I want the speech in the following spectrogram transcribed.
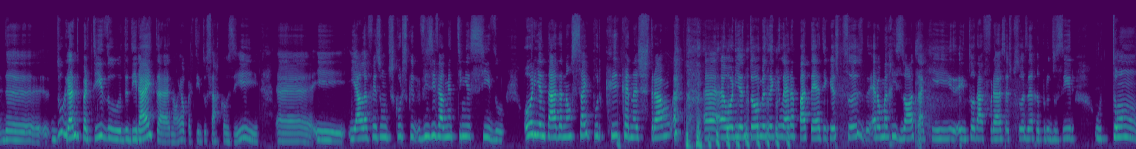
de, do grande partido de direita, não é? O partido do Sarkozy, uh, e, e ela fez um discurso que visivelmente tinha sido orientada, não sei por que canastrão a, a, orientou, mas aquilo era patético. As pessoas, era uma risota aqui em toda a França, as pessoas a reproduzir o tom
